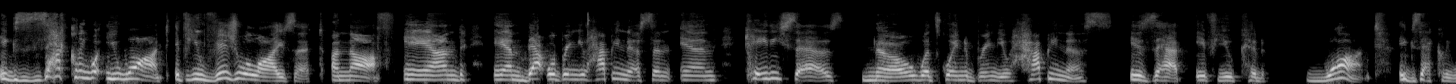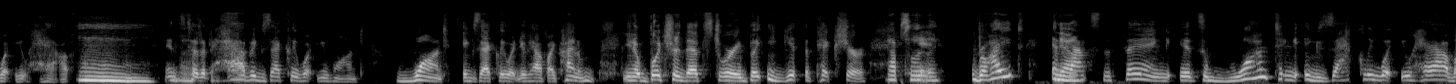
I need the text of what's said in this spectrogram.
exactly what you want if you visualize it enough. And and that will bring you happiness. And and katie says no what's going to bring you happiness is that if you could want exactly what you have mm, instead of have exactly what you want want exactly what you have. I kind of you know butchered that story but you get the picture. Absolutely. And, right and yeah. that's the thing. It's wanting exactly what you have,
